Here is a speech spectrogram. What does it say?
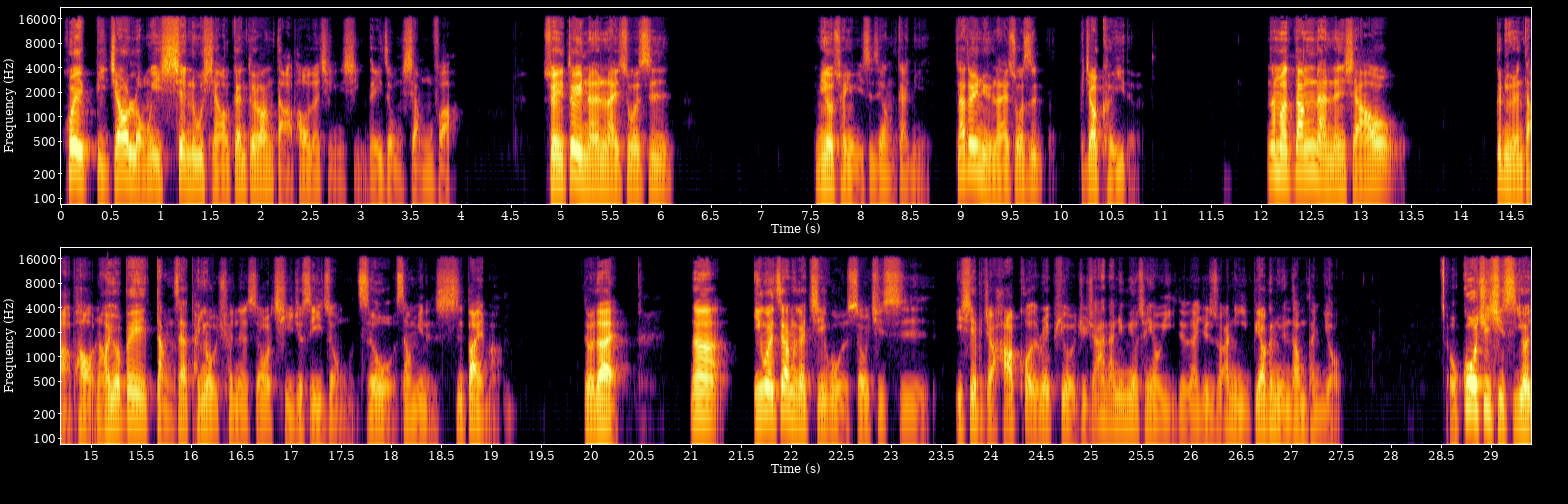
会比较容易陷入想要跟对方打炮的情形的一种想法，所以对于男人来说是没有纯友谊是这样的概念，那对于女人来说是比较可以的。那么，当男人想要跟女人打炮，然后又被挡在朋友圈的时候，其实就是一种择偶上面的失败嘛，对不对？那因为这样的一个结果的时候，其实一些比较 hardcore 的 rape 就觉得啊，男女没有纯友谊，对不对？就是说啊，你不要跟女人当朋友。我过去其实有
